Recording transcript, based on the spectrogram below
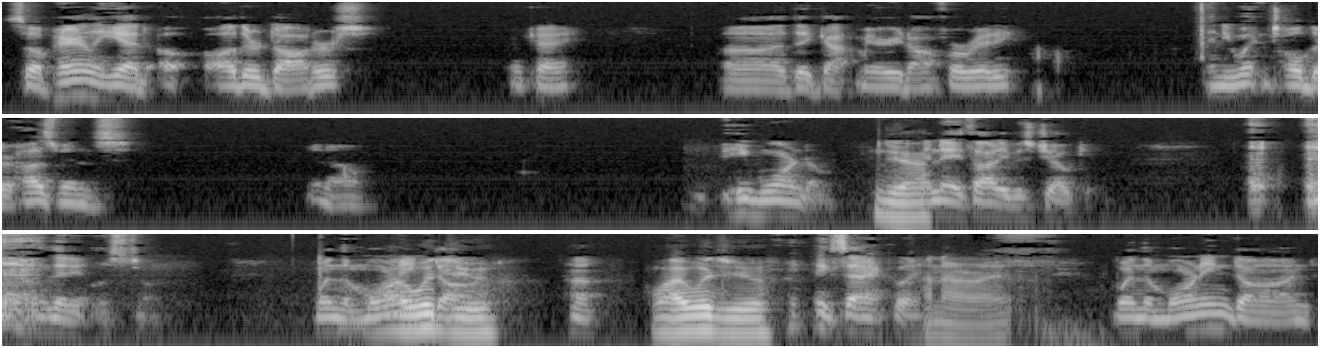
So apparently he had other daughters, okay, uh, that got married off already. And he went and told their husbands, you know, he warned them. Yeah. And they thought he was joking. they didn't listen to him. When the morning Why would dawned, you? Huh. Why would you? exactly. I know, right? When the morning dawned,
